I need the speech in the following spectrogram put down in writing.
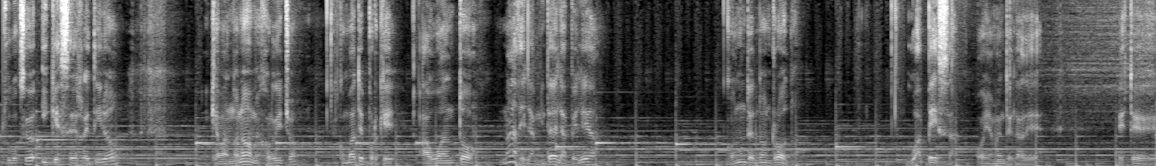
su boxeo y que se retiró, que abandonó, mejor dicho, el combate porque aguantó más de la mitad de la pelea con un tendón roto. Guapesa, obviamente la de este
